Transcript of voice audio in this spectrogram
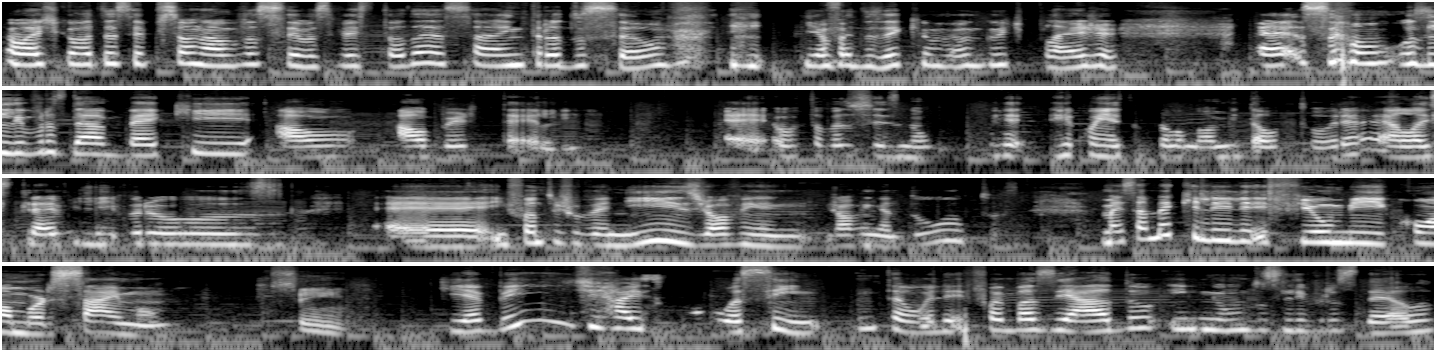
Eu acho que eu vou decepcionar você. Você fez toda essa introdução e eu vou dizer que o meu good pleasure é, são os livros da Beck Al Albertelli. É, ou talvez vocês não re- reconheçam pelo nome da autora. Ela escreve livros é, infanto-juvenis, jovem, jovem adultos. Mas sabe aquele filme Com Amor Simon? Sim. que é bem de high school, assim. Então, ele foi baseado em um dos livros dela,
